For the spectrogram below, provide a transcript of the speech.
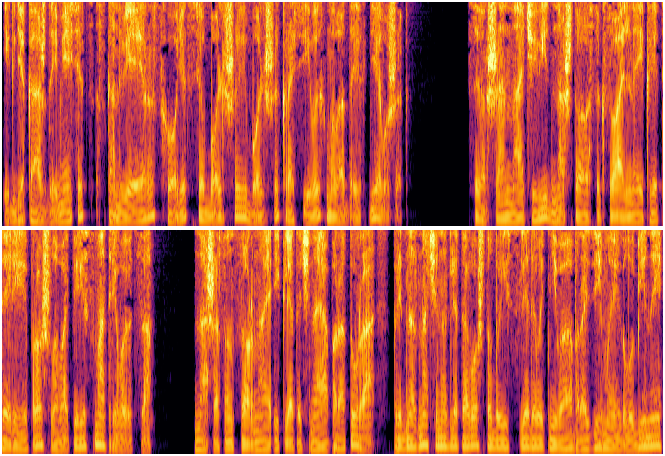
и где каждый месяц с конвейера сходит все больше и больше красивых молодых девушек. Совершенно очевидно, что сексуальные критерии прошлого пересматриваются – Наша сенсорная и клеточная аппаратура предназначена для того, чтобы исследовать невообразимые глубины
